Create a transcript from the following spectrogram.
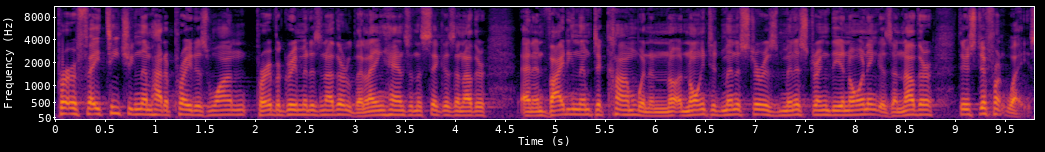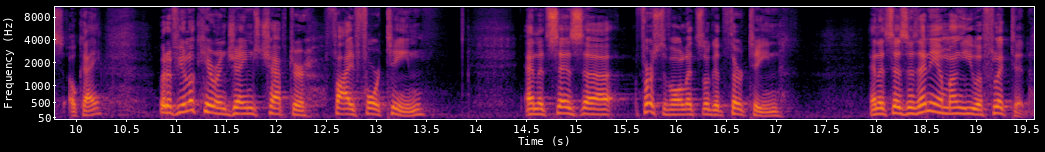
Prayer of faith, teaching them how to pray is one. Prayer of agreement is another. The laying hands on the sick is another. And inviting them to come when an anointed minister is ministering the anointing is another. There's different ways, okay? But if you look here in James chapter 5, 14, and it says, uh, first of all, let's look at 13. And it says, Is any among you afflicted?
